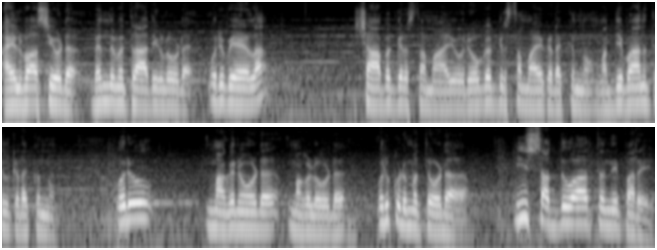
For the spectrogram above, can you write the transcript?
അയൽവാസിയോട് ബന്ധുമിത്രാദികളോട് ഒരു വേള ശാപഗ്രസ്തമായോ രോഗഗ്രസ്തമായോ കിടക്കുന്നു മദ്യപാനത്തിൽ കിടക്കുന്നു. ഒരു മകനോട് മകളോട് ഒരു കുടുംബത്തോട് ഈ സദ്വാത്ത് നീ പറയും.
